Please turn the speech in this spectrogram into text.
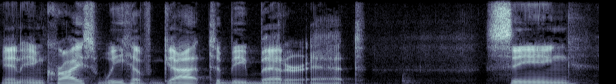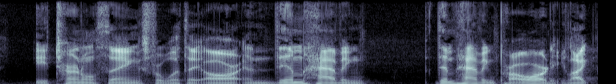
And in Christ, we have got to be better at seeing eternal things for what they are, and them having them having priority. Like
